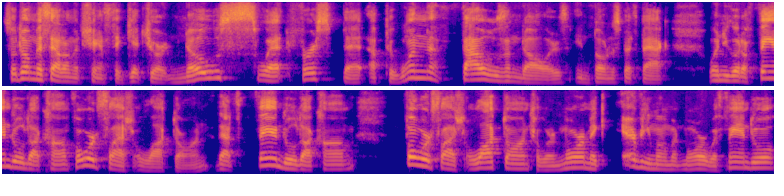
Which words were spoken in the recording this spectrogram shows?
So don't miss out on the chance to get your no sweat first bet up to $1,000 in bonus bets back when you go to fanduel.com forward slash locked on. That's fanduel.com forward slash locked on to learn more. Make every moment more with FanDuel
